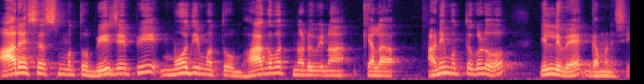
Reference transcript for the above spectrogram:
ಆರ್ ಎಸ್ ಎಸ್ ಮತ್ತು ಬಿ ಜೆ ಪಿ, ಮೋದಿ ಮತ್ತು ಭಾಗವತ್ ನಡುವಿನ ಕೆಲ ಅಣಿಮುತ್ತುಗಳು ಇಲ್ಲಿವೆ, ಗಮನಿಸಿ.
